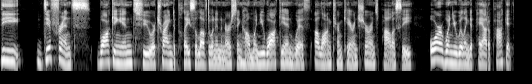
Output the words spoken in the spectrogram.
the difference walking into or trying to place a loved one in a nursing home when you walk in with a long term care insurance policy or when you're willing to pay out of pocket,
